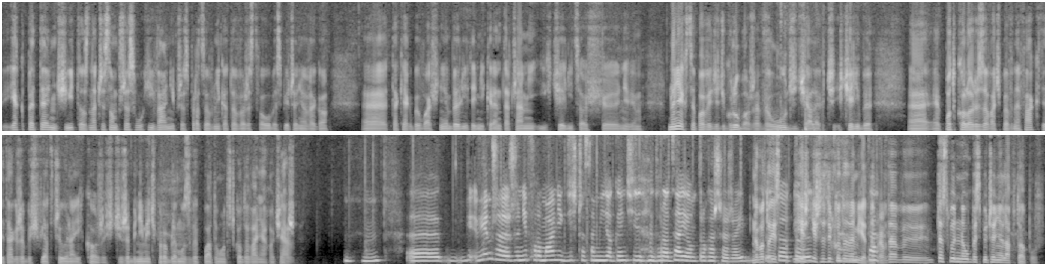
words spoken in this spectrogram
jak petenci, to znaczy są przesłuchiwani przez pracownika Towarzystwa Ubezpieczeniowego, e, tak jakby właśnie byli tymi krętaczami i chcieli coś, e, nie wiem, no nie chcę powiedzieć grubo, że wyłudzić, ale chci- chcieliby e, e, podkoloryzować pewne fakty tak, żeby świadczyły na ich korzyść, żeby nie mieć problemu z wypłatą odszkodowania chociażby. E, wie- Wiem, że, że nieformalnie gdzieś czasami agenci doradzają trochę szerzej. No bo to jest, je- jeszcze tylko dodam jedno, prawda? Y, Te słynne ubezpieczenia laptopów.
